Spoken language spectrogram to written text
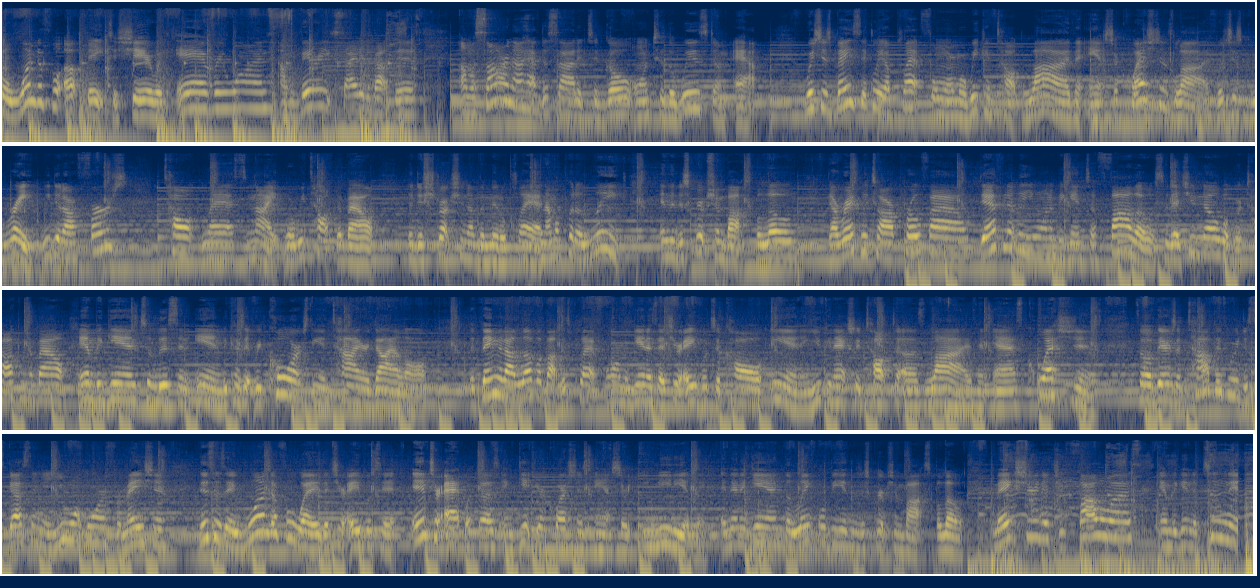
a wonderful update to share with everyone. I'm very excited about this. Um, Asar and I have decided to go onto the Wisdom app, which is basically a platform where we can talk live and answer questions live, which is great. We did our first talk last night where we talked about the destruction of the middle class. And I'm to put a link in the description box below directly to our profile. Definitely, you want to begin to follow so that you know what we're talking about and begin to listen in because it records the entire dialogue. The thing that I love about this platform again is that you're able to call in and you can actually talk to us live and ask questions. So if there's a topic we're discussing and you want more information, this is a wonderful way that you're able to interact with us and get your questions answered immediately. And then again, the link will be in the description box below. Make sure that you follow us and begin to tune in.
